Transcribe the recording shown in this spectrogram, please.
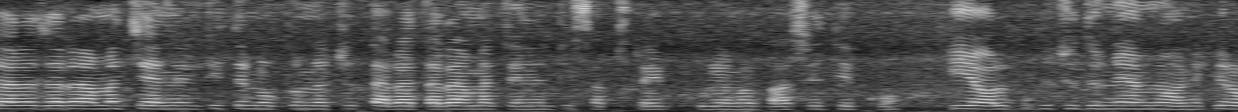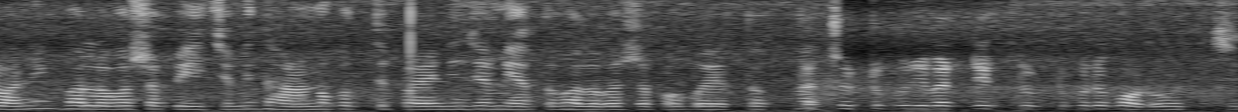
যারা যারা আমার চ্যানেলটিতে নতুন আছো, তারা তারা আমার চ্যানেলটি সাবস্ক্রাইব করে আমার পাশে থেকো। এই অল্প কিছু দিনে আমি অনেকের অনেক ভালোবাসা পেয়েছি। আমি ধারণা করতে পারিনি যে আমি এত ভালোবাসা পাবো, এত আমার ছোট্ট পরিবারটা একটু একটু করে বড় হচ্ছে।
